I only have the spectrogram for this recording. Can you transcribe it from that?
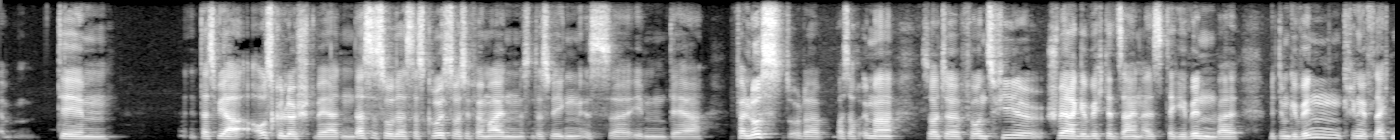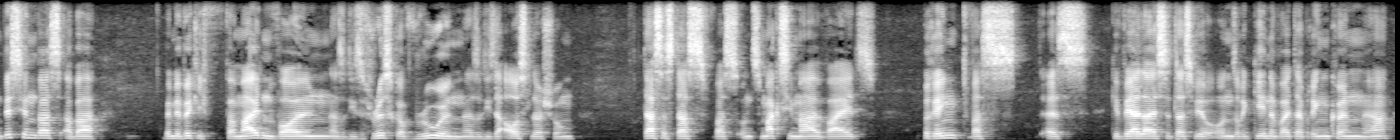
ähm, dem, dass wir ausgelöscht werden. Das ist so das, das Größte, was wir vermeiden müssen. Deswegen ist äh, eben der Verlust oder was auch immer, sollte für uns viel schwerer gewichtet sein als der Gewinn, weil mit dem Gewinn kriegen wir vielleicht ein bisschen was, aber wenn wir wirklich vermeiden wollen, also dieses Risk of Ruin, also diese Auslöschung, das ist das, was uns maximal weit bringt, was es gewährleistet, dass wir unsere Gene weiterbringen können, ja.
